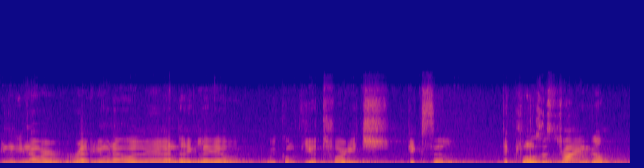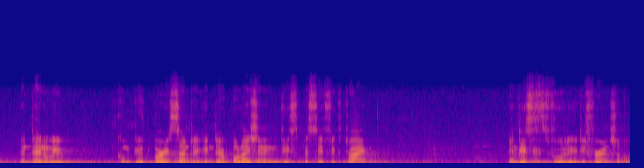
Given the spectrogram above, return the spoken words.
in, in our, re- in our uh, rendering layer, we compute for each pixel the closest triangle, and then we compute barycentric interpolation in this specific triangle. And this is fully differentiable.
